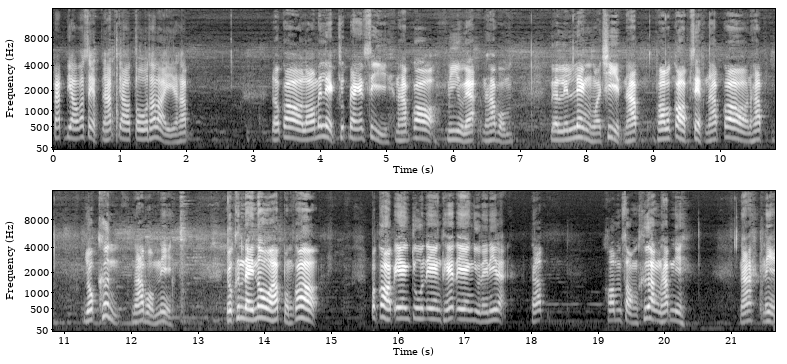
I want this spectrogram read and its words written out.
แป๊บเดียวก็เสร็จนะครับจะเอาโตเท่าไหร่นะครับ แล้วก็ล้อแม่เหล็กชุดแปลง S4 นะครับ ก็มีอยู่แล้วนะครับผมเรือนลิ้นเร่งหัวฉีดนะครับ พอประกอบเสร็จนะครับก็นะครับ ยกขึ้นนะครับผมนี่ ยกขึ้นไดโน่ครับ ผมก็ประกอบเองจูนเองเทสเองอยู่ในนี้แหละนะครับคอมสองเครื่องนะครับนี่นะนี่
